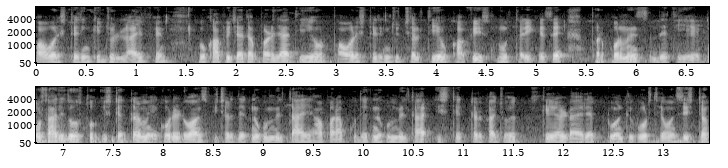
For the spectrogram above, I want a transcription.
पावर स्टेयरिंग की जो लाइफ है, वो काफ़ी ज़्यादा बढ़ जाती है और पावर स्टेयरिंग जो चलती है, वो काफ़ी स्मूथ तरीके से परफॉर्मेंस देती है। और साथ ही दोस्तों, इस ट्रैक्टर में एक और एडवांस फीचर देखने को मिलता है। यहाँ पर आपको देखने को मिलता है, इस ट्रैक्टर का जो है केयर डायरेक्ट ट्वेंटी सिस्टम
